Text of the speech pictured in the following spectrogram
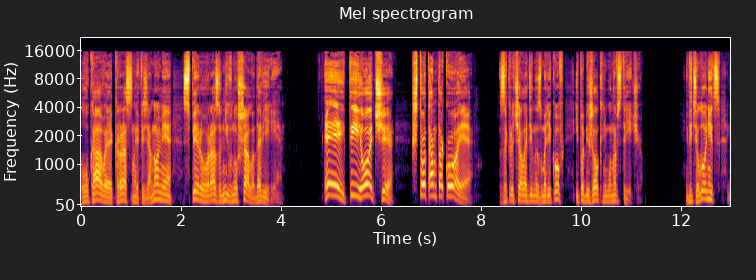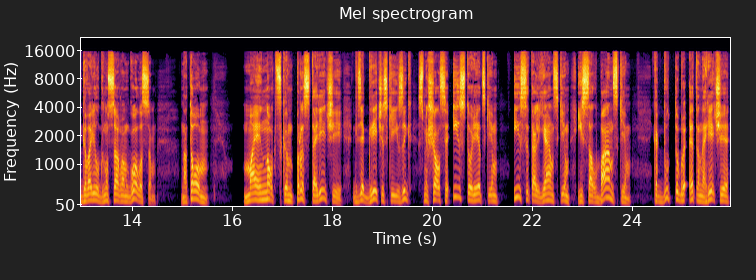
лукавая красная физиономия с первого раза не внушала доверия. «Эй, ты, отче! Что там такое?» — закричал один из моряков и побежал к нему навстречу. Витилонец говорил гнусавым голосом на том майнотском просторечии, где греческий язык смешался и с турецким, и с итальянским, и с албанским, как будто бы это наречие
